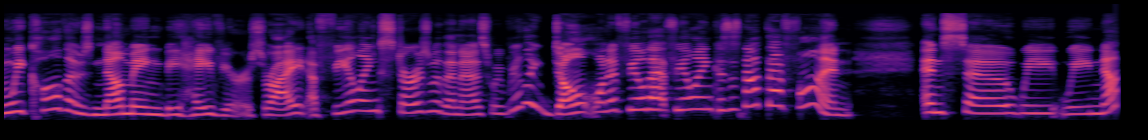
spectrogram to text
And we call those numbing behaviors, right? A feeling stirs within us. We really don't want to feel that feeling because it's not that fun. And so we we numb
